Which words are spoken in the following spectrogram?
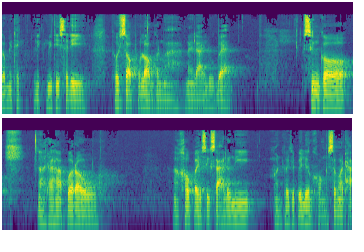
ก็มีเทคนิคมีทฤษฎีทดสอบทดลองกันมาในหลายรูปแบบ ซึ่งก็ถ้าหากว่าเราเข้าไปศึกษาเรื่องนี้ มันก็จะเป็นเรื่องของสมถะ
